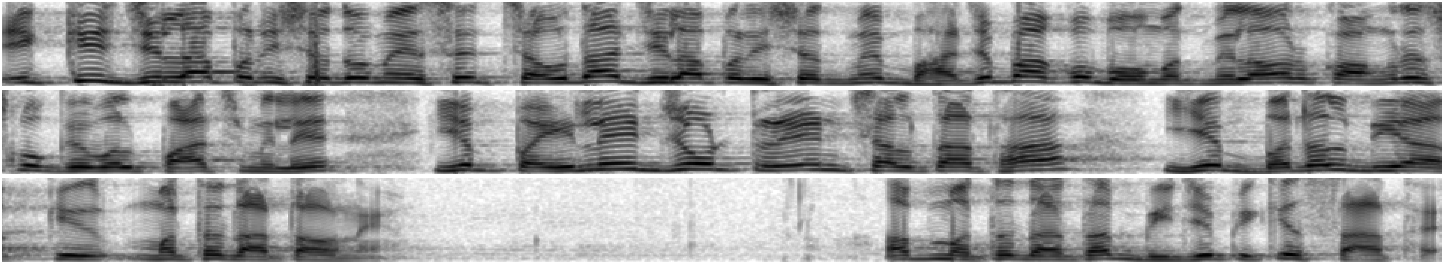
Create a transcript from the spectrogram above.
21 जिला परिषदों में से 14 जिला परिषद में भाजपा को बहुमत मिला और कांग्रेस को केवल पाँच मिले। ये पहले जो ट्रेंड चलता था, ये बदल दिया कि मतदाताओं ने। अब मतदाता बीजेपी के साथ है।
